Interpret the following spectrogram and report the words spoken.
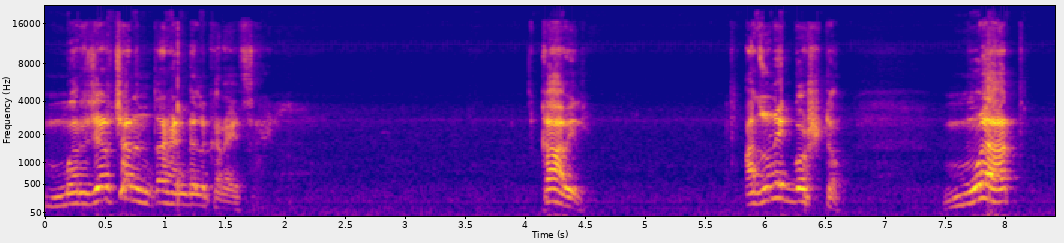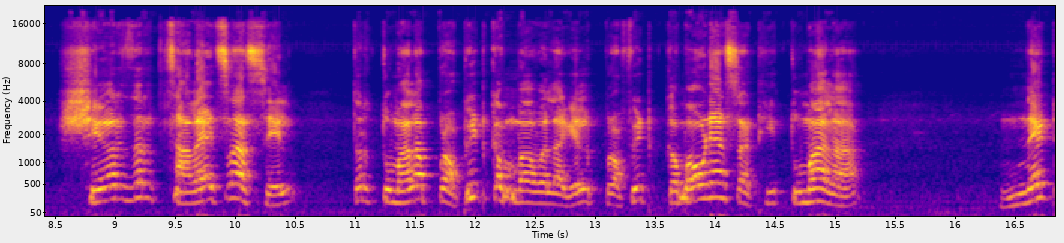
मर्जरच्या नंतर हँडल करायचा आहे. का होईल? अजून एक गोष्ट. मुळात शेअर जर चालायचं असेल तर तुम्हाला प्रॉफिट कमवावं लागेल. प्रॉफिट कमवण्यासाठी तुम्हाला नेट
